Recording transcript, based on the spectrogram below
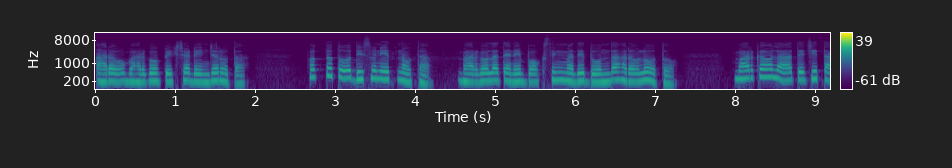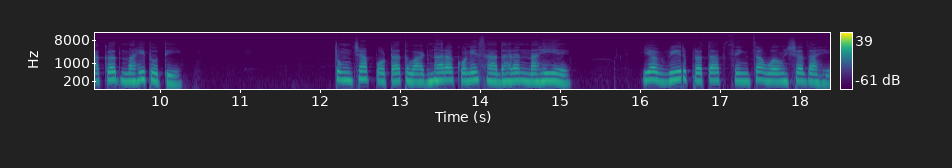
आरव भार्गवपेक्षा डेंजर होता. फक्त तो दिसून येत नव्हता. भार्गवला त्याने बॉक्सिंगमध्ये दोनदा हरवलं होतं. भार्गवला त्याची ताकद माहीत होती. तुमच्या पोटात वाढणारा कोणी साधारण नाही आहे या वीर प्रताप सिंगचा वंशज आहे.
